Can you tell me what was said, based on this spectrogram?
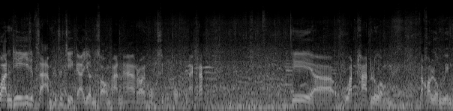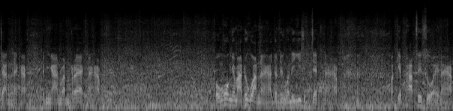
วันที่ 23 พฤศจิกายน 2566 นะครับ ที่วัดธาตุหลวงนครหลวงเวียงจันทร์นะครับ เป็นงานวันแรกนะครับ ผมคงจะมาทุกวันนะครับ จนถึงวันที่ 27 นะครับ มาเก็บภาพสวยๆนะครับ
